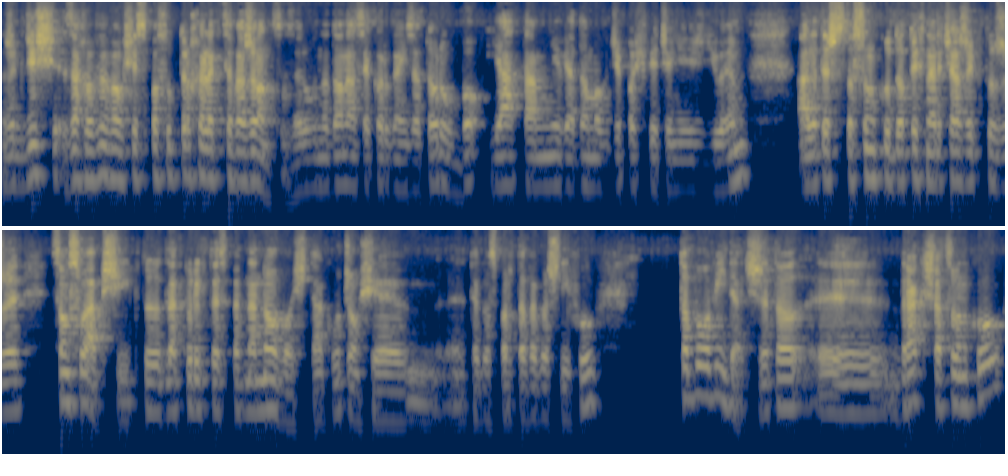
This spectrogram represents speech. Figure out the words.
że gdzieś zachowywał się w sposób trochę lekceważący, zarówno do nas jako organizatorów, bo ja tam nie wiadomo gdzie po świecie nie jeździłem, ale też w stosunku do tych narciarzy, którzy są słabsi, dla których to jest pewna nowość, tak, uczą się mm, tego sportowego szlifu, to było widać, że to yy, brak szacunku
